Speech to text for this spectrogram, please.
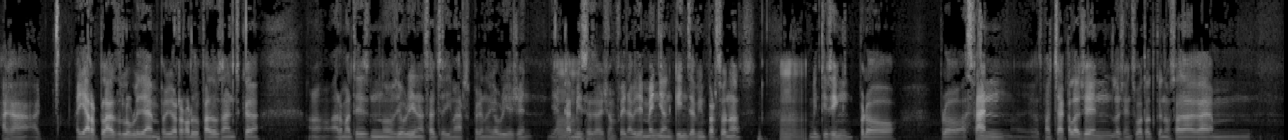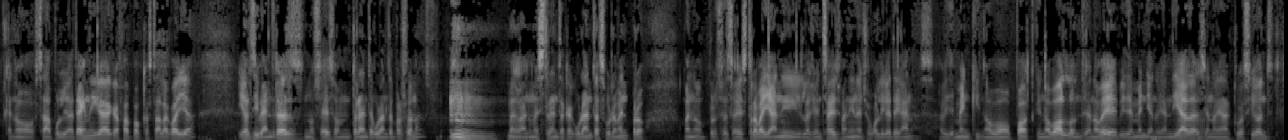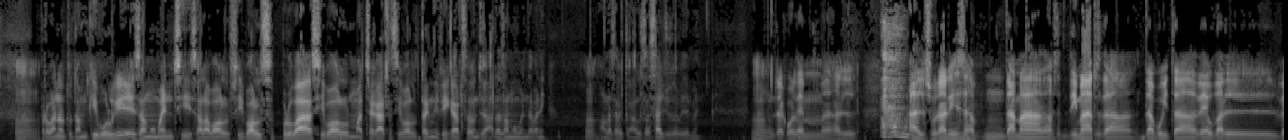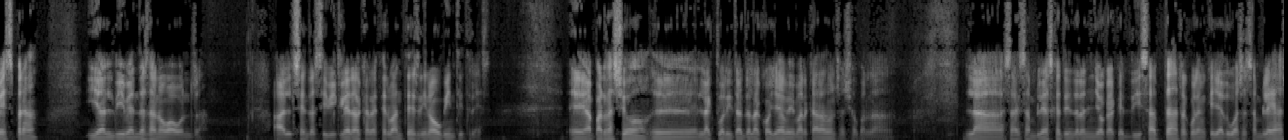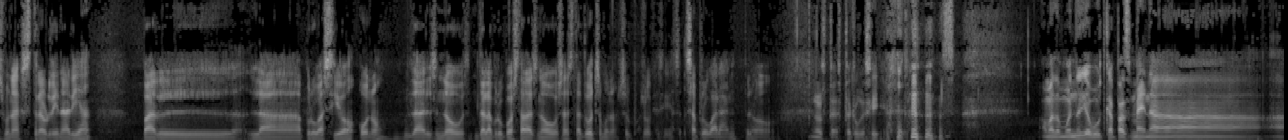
a, a, llarg plaç l'oblidem, però jo recordo fa dos anys que eh, ara mateix no hi haurien assaig de dimarts, perquè no hi hauria gent. I en Mm. canvi se segueixen fent. Evidentment hi ha 15-20 persones, Mm. 25, però, però es fan, es matxaca la gent, la gent sobretot que no s'ha que no s'ha de polir la tècnica, que fa poc que està a la colla, i els divendres, no sé, són 30-40 persones, bueno, més 30 que 40 segurament, però, bueno, però se segueix treballant i la gent segueix venint, això vol dir que té ganes. Evidentment, qui no pot, qui no vol, doncs ja no ve, evidentment, ja no hi ha diades, ja no hi ha actuacions, Mm. però bueno, tothom qui vulgui, és el moment, si se la vol, si vols provar, si vol matxacar-se, si vol tecnificar-se, doncs ara és el moment de venir, Mm. a les, act- als assajos, evidentment. Mm, recordem el, els horaris eh, demà, doncs, dimarts de, de 8 a 10 del vespre i el divendres de 9 a 11 al centre cívic Lera, al carrer Cervantes 19-23 eh, a part d'això eh, l'actualitat de la colla ve marcada doncs això per la, les assemblees que tindran lloc aquest dissabte. Recordem que hi ha dues assemblees una extraordinària per l'aprovació o no dels nous, de la proposta dels nous estatuts. Bueno, suposo que sí, s'aprovaran, però... No, espe- espero que sí. Home, de moment no hi ha hagut cap esmena a, a,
